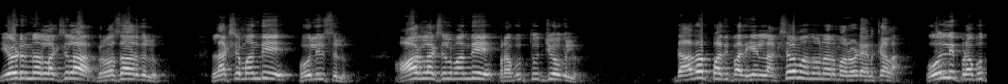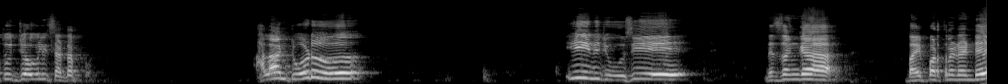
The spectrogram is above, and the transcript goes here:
ఏడున్నర లక్షల గృహసారథులు లక్ష మంది పోలీసులు ఆరు లక్షల మంది ప్రభుత్వ ఉద్యోగులు దాదాపు పది పదిహేను లక్షల మంది ఉన్నారు మనోడు వెనకాల. ఓన్లీ ప్రభుత్వ ఉద్యోగులు సెటప్. అలాంటి వాడు ఈయన చూసి నిజంగా భయపడుతున్నాడండి.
